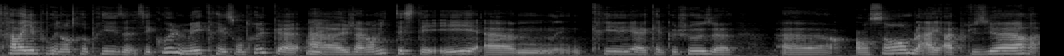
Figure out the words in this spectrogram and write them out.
travailler pour une entreprise, c'est cool, mais créer son truc, euh, j'avais envie de tester et euh, créer quelque chose euh, ensemble, à, plusieurs,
